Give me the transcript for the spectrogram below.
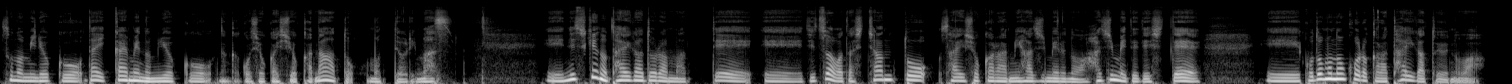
その魅力を、第1回目の魅力をなんかご紹介しようかなと思っております。えー NHK の大河ドラマって、えー実は私ちゃんと最初から見始めるのは初めてでして、えー子供の頃から大河というのは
